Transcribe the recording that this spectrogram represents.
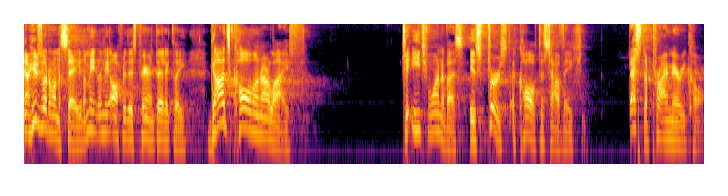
Now, here's what I want to say. Let me, let me offer this parenthetically. God's call on our life to each one of us is first a call to salvation. That's the primary call.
